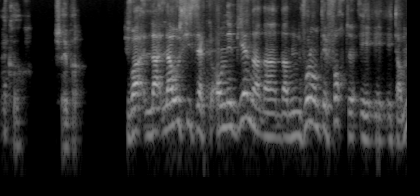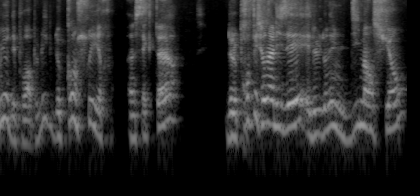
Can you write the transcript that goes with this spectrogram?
D'accord, je ne savais pas. Tu vois, là, là aussi, on est bien dans, une volonté forte, et, tant mieux des pouvoirs publics, de construire un secteur, de le professionnaliser et de lui donner une dimension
